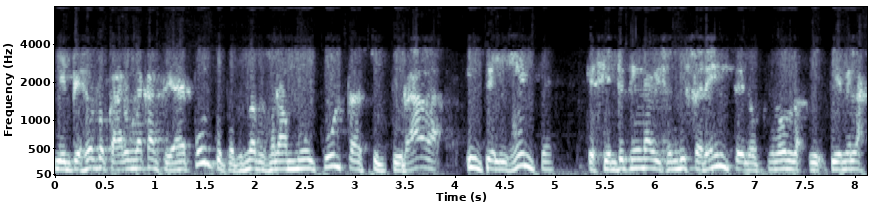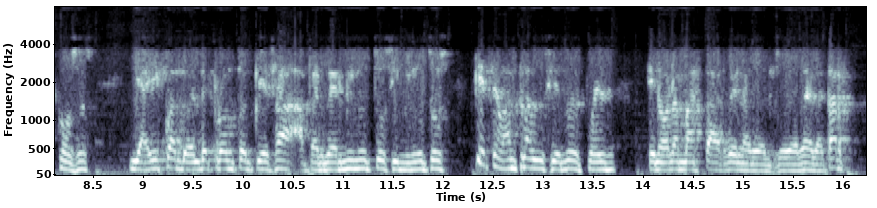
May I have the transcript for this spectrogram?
y empieza a tocar una cantidad de puntos, porque es una persona muy culta, estructurada, inteligente, que siempre tiene una visión diferente de lo que uno tiene las cosas, y ahí cuando él de pronto empieza a perder minutos y minutos que se van traduciendo después en horas más tarde en la hora de la tarde.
